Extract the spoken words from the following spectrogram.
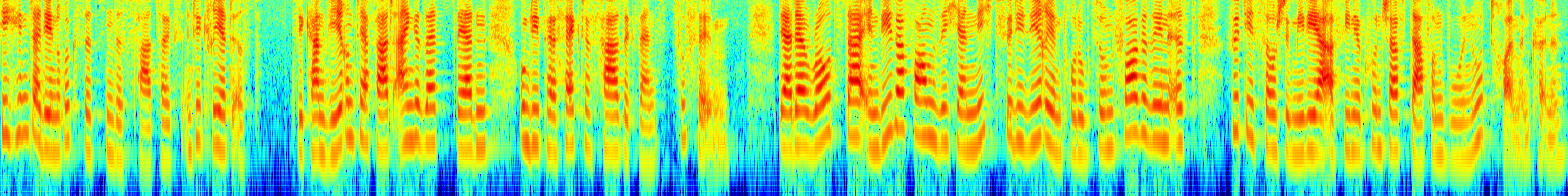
die hinter den Rücksitzen des Fahrzeugs integriert ist. Sie kann während der Fahrt eingesetzt werden, um die perfekte Fahrsequenz zu filmen. Da der Roadster in dieser Form sicher nicht für die Serienproduktion vorgesehen ist, wird die Social-Media-affine Kundschaft davon wohl nur träumen können.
